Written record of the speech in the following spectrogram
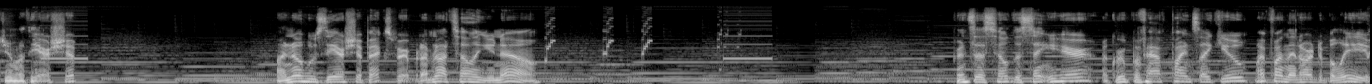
you know about the airship? I know who's the airship expert, but I'm not telling you now. Princess Hilda sent you here? A group of half pints like you? I find that hard to believe.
